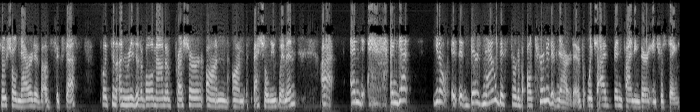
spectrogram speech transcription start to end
social narrative of success puts an unreasonable amount of pressure on on especially women, uh, and and yet you know, it, it, there's now this sort of alternative narrative, which I've been finding very interesting,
